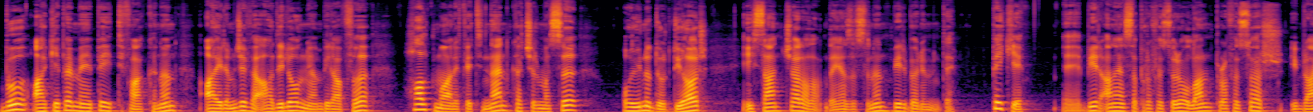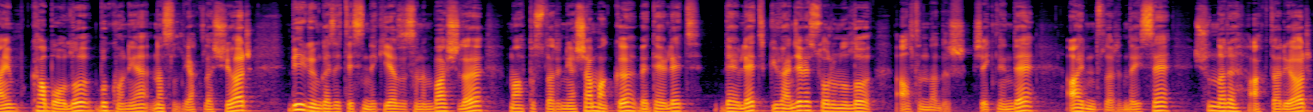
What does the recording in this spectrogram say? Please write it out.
Bu AKP-MHP ittifakının ayrımcı ve adil olmayan bir affı halk muhalefetinden kaçırması oyunudur diyor İhsan Çaralan yazısının bir bölümünde. Peki bir anayasa profesörü olan Profesör İbrahim Kaboğlu bu konuya nasıl yaklaşıyor? Bir gün gazetesindeki yazısının başlığı mahpusların yaşam hakkı ve devlet devlet güvence ve sorumluluğu altındadır şeklinde ayrıntılarında ise şunları aktarıyor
